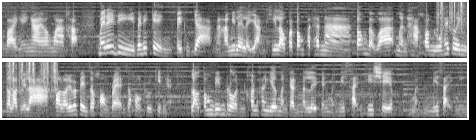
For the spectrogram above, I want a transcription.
สบายๆง่าย ๆ มากๆค่ะ ไม่ได้ดีไม่ได้เก่งไปทุกอย่างนะคะ มีหลาย ๆ อย่างที่เราก็ต้องพัฒนาต้องแบบว่าเหมือนหาความรู้ให้ตัวเองอยู่ตลอดเวลา พอเราได้มาเป็นเจ้าของแบรนด์เจ้าของธุรกิจเนี่ยเราต้องดิ้นรนค่อนข้างเยอะเหมือนกันมันเลยเป็นเหมือนนิสัยที่เชฟเหมือนนิสัยนิ้ง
